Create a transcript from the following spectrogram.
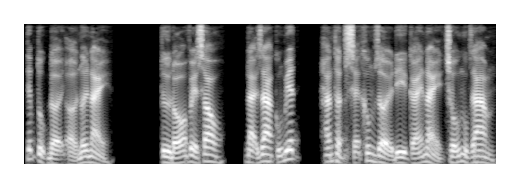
tiếp tục đợi ở nơi này. Từ đó về sau, đại gia cũng biết, hắn thật sẽ không rời đi cái này chỗ ngục giam.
